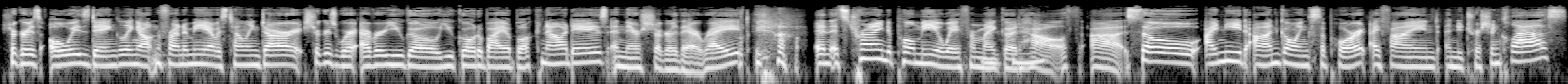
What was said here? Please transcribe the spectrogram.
Sugar is always dangling out in front of me. I was telling Dar, sugar's wherever you go. You go to buy a book nowadays and there's sugar there, right? Yeah. And it's trying to pull me away from my good health. Uh, so I need ongoing support. I find a nutrition class.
